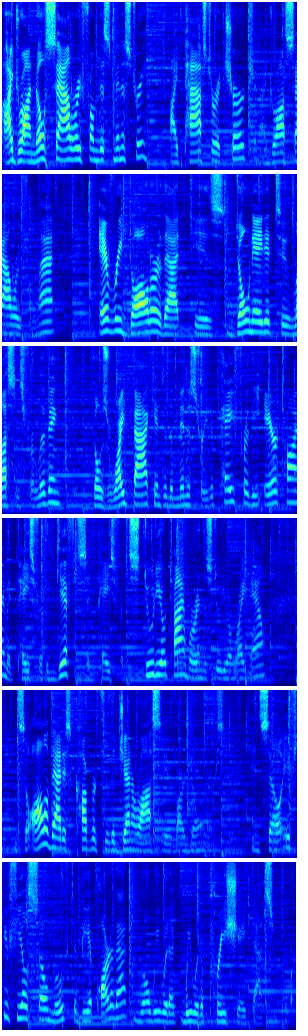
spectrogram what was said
I draw no salary from this ministry. I pastor a church and I draw salary from that. Every dollar that is donated to Lessons for Living goes right back into the ministry to pay for the airtime, it pays for the gifts, it pays for the studio time. We're in the studio right now. And so all of that is covered through the generosity of our donors. And so if you feel so moved to be a part of that, well, we would, we would appreciate that support.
